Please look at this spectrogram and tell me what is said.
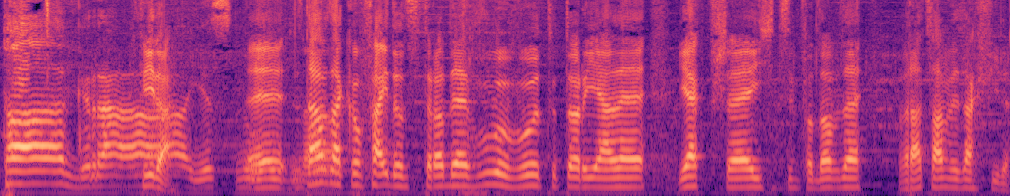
Ta gra Chwila. jest nudna. E, znam taką fajną stronę www, tutoriale, jak przejść, tym podobne. Wracamy za chwilę.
